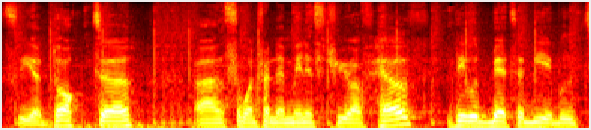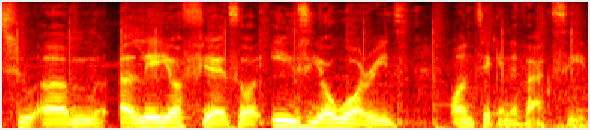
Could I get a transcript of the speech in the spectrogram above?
see a doctor, uh, someone from the Ministry of Health. They would better be able to um, allay your fears or ease your worries on taking the vaccine.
